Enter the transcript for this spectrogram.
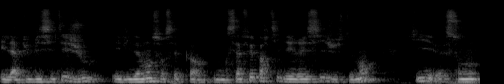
Et la publicité joue évidemment sur cette corde. Donc ça fait partie des récits justement qui sont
